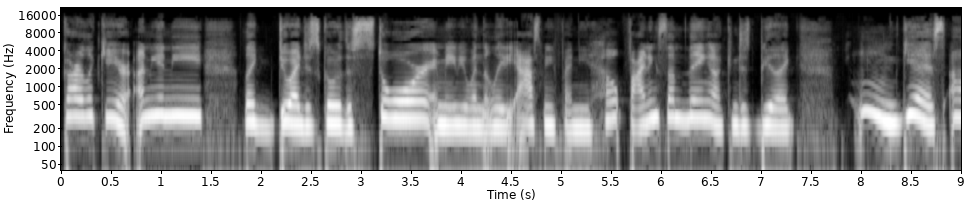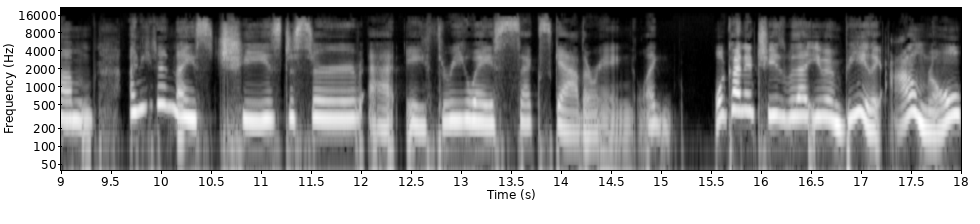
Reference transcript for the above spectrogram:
garlicky or oniony. Like do I just go to the store and maybe when the lady asks me if I need help finding something, I can just be like, Mm, yes, um, I need a nice cheese to serve at a three way sex gathering. Like, what kind of cheese would that even be? Like, I don't know.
